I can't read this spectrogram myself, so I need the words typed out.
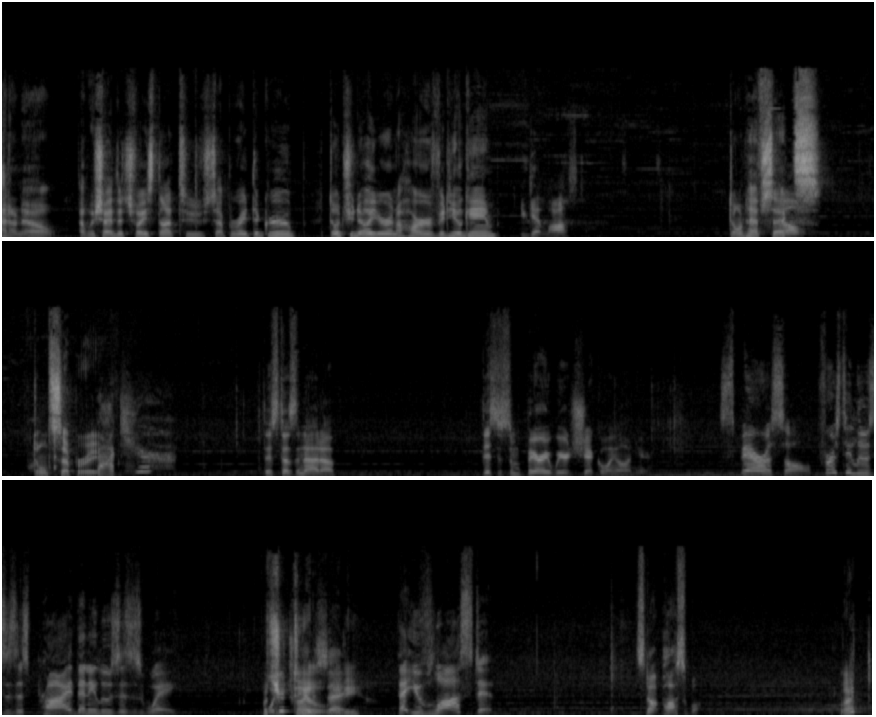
I don't know. I wish I had the choice not to separate the group. Don't you know you're in a horror video game? You get lost? Don't have sex. Don't separate. Back here? This doesn't add up. This is some very weird shit going on here. Spare us all. First he loses his pride, then he loses his way. What's What your you trying to deal, say? lady? That you've lost it. It's not possible. What?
